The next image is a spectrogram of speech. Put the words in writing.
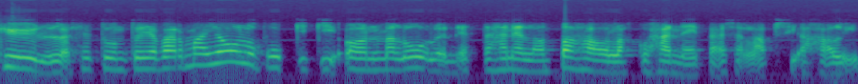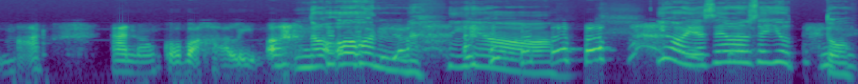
Kyllä, se tuntuu. Ja varmaan joulupukkikin on. Mä luulen, että hänellä on paha olla, kun hän ei pääse lapsia halimaan. Hän on kova halimaan. No on, joo. Joo, ja se on se juttu.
